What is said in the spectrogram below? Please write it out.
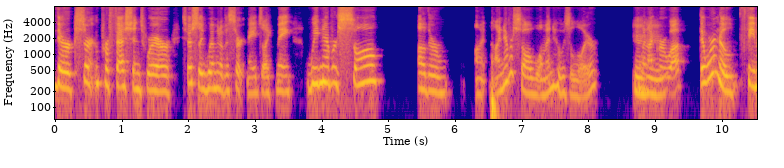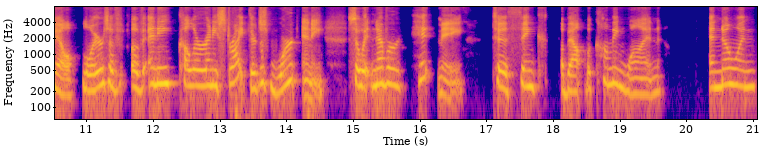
There are certain professions where, especially women of a certain age like me, we never saw other, I, I never saw a woman who was a lawyer mm-hmm. when I mm-hmm. grew up. There were no female lawyers of, of any color or any stripe. There just weren't any. So it never hit me to think about becoming one and no one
